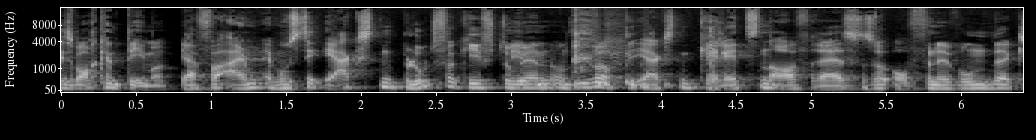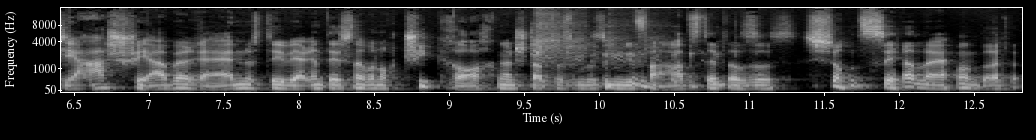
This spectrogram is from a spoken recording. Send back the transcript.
Es war auch kein Thema. Ja, vor allem, er muss die ärgsten Blutvergiftungen Eben. und überhaupt die ärgsten Krätzen aufreißen, so offene Wunde, Glasscherbe rein, dass die währenddessen aber noch Chick rauchen, anstatt dass man das irgendwie verarztet. Also, es ist schon sehr leibend, Alter.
